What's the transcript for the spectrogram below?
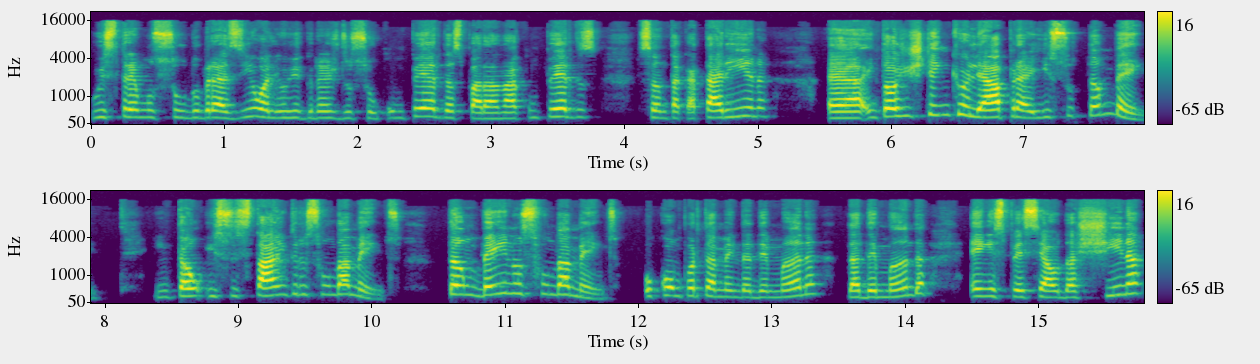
o extremo sul do Brasil, ali o Rio Grande do Sul com perdas, Paraná com perdas, Santa Catarina. Uh, então, a gente tem que olhar para isso também. Então, isso está entre os fundamentos. Também nos fundamentos, o comportamento da demanda, da demanda, em especial da China,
